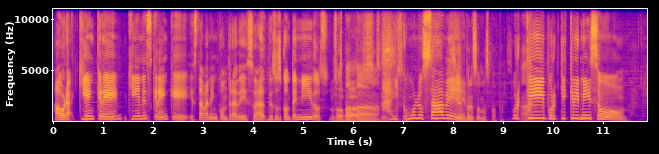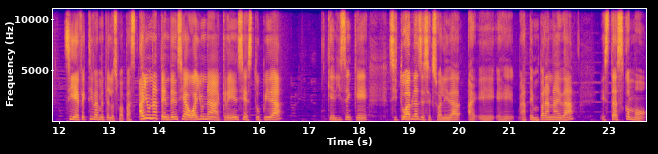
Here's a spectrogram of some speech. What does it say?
Ahora, ¿quién creen, quiénes creen que estaban en contra de, esa- de esos contenidos? Los, Los papás. papás. Sí, Ay, sí. ¿cómo lo saben? Siempre son los papás. ¿Por Ah. qué? ¿Por qué creen eso? Sí, efectivamente los papás. Hay una tendencia o hay una creencia estúpida que dicen que si tú hablas de sexualidad a, eh, eh, a temprana edad, estás como,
